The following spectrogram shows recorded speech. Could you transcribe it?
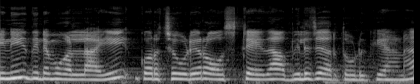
ഇനി ഇതിന്റെ മുകളിലായി കുറച്ചുകൂടി റോസ്റ്റ് ചെയ്ത അവിൽ ചേർത്ത് കൊടുക്കുകയാണ്.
